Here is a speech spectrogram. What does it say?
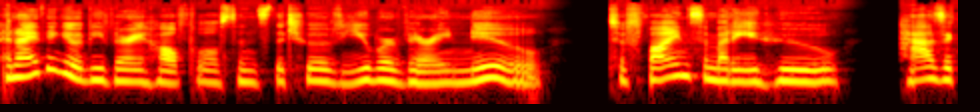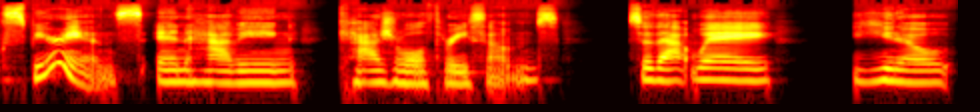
And I think it would be very helpful since the two of you were very new to find somebody who has experience in having casual threesomes. So that way, you know,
